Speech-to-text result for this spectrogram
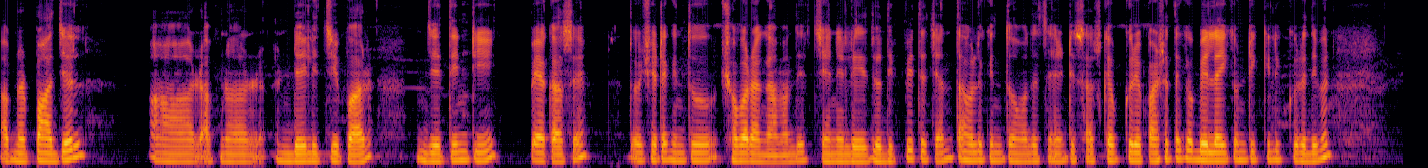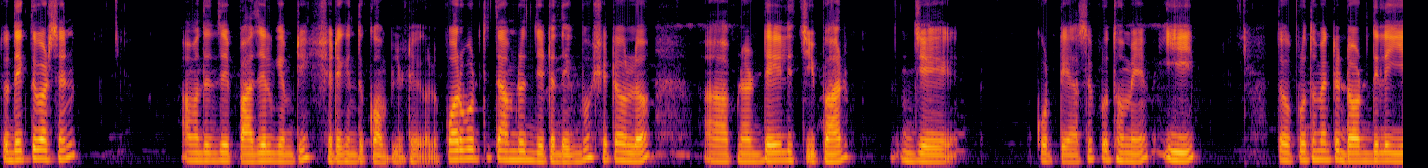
আপনার পাজেল আর আপনার ডেইলি চিপার যে তিনটি প্যাক আছে, তো সেটা কিন্তু সবার আগে আমাদের চ্যানেলে যদি পেতে চান, তাহলে কিন্তু আমাদের চ্যানেলটি সাবস্ক্রাইব করে পাশে থাকা বেল আইকনটি ক্লিক করে দিবেন। তো দেখতে পাচ্ছেন, আমাদের যে পাজেল গেমটি, সেটা কিন্তু কমপ্লিট হয়ে গেল। পরবর্তীতে আমরা যেটা দেখব, সেটা হলো আপনার ডেইলি চিপার যে কোডটি আছে, প্রথমে ই, তো প্রথমে একটা ডট দিলে ই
